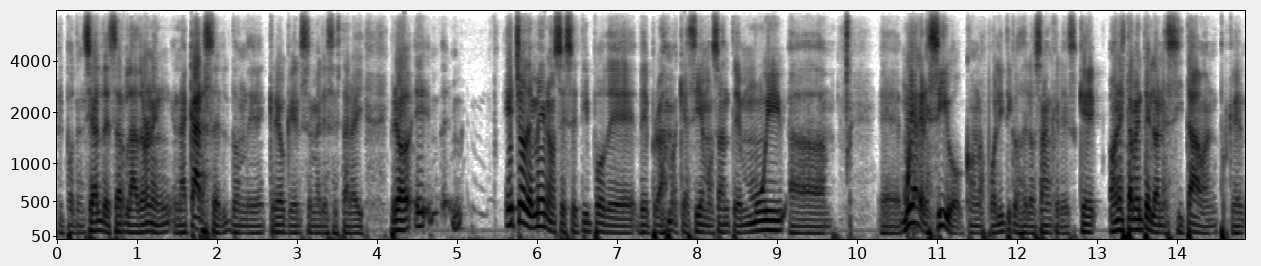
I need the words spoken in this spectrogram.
el potencial de ser ladrón en, la cárcel, donde creo que él se merece estar ahí. Pero eh, echo de menos ese tipo de, programa que hacíamos antes, muy, eh, muy agresivo con los políticos de Los Ángeles, que honestamente lo necesitaban, porque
